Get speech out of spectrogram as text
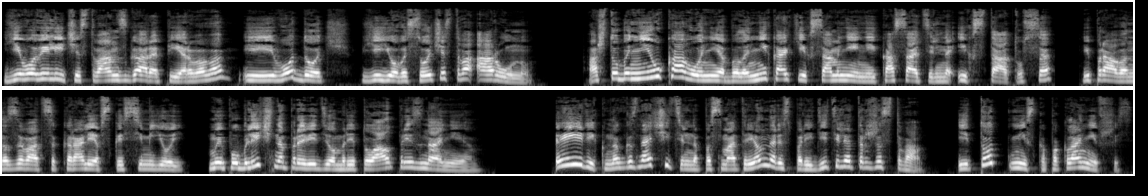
Его Величество Ансгара I и его дочь, Ее Высочество Аруну. А чтобы ни у кого не было никаких сомнений касательно их статуса и права называться королевской семьей, мы публично проведем ритуал признания. Эйрик многозначительно посмотрел на распорядителя торжества, и тот, низко поклонившись,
